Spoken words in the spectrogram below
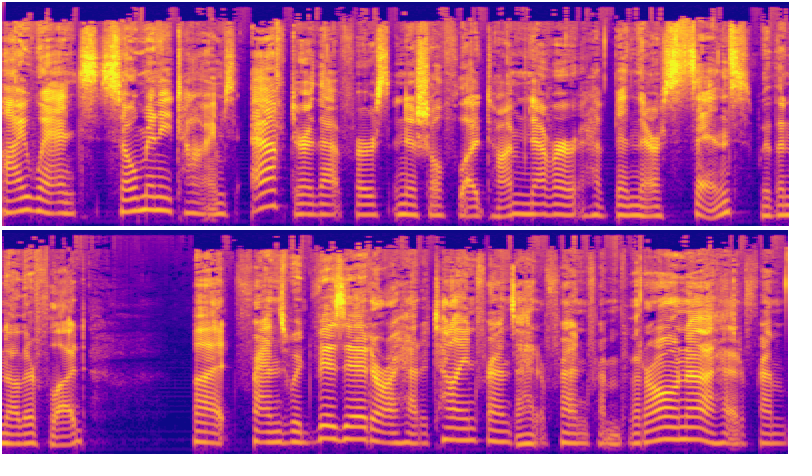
I went so many times after that first initial flood time, never have been there since with another flood. But friends would visit, or I had Italian friends. I had a friend from Verona. I had a friend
